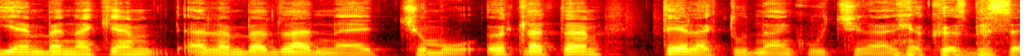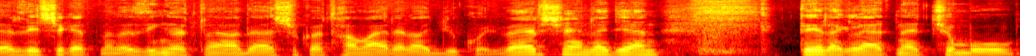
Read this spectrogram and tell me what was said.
ilyenben nekem ellenben lenne egy csomó ötletem, tényleg tudnánk úgy csinálni a közbeszerzéseket, meg az ingatlanádásokat, ha már eladjuk, hogy verseny legyen, tényleg lehetne egy csomó,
